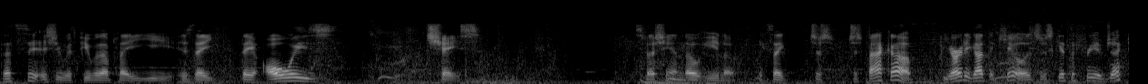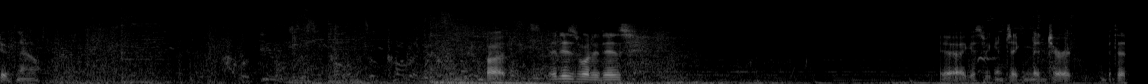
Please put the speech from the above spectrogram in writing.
That's the issue with people that play Yi is they they always chase, especially in low elo. It's like just just back up. You already got the kill. Let's just get the free objective now. But it is what it is. Yeah, I guess we can take mid turret with it.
